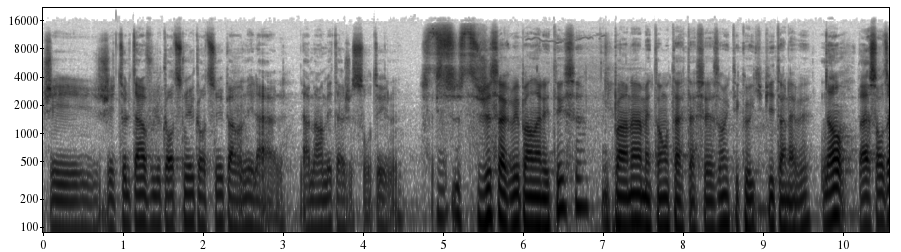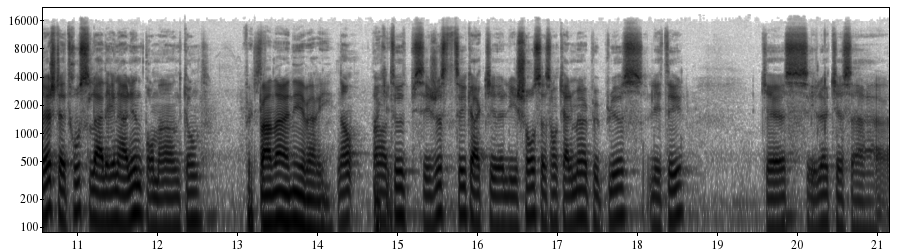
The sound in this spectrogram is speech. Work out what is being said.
j'ai j'ai tout le temps voulu continuer, continuer, puis à un moment donné, la, la marmite a juste sauté. Là. C'est juste arrivé pendant l'été, ça? Ou pendant, mettons, ta, ta saison avec tes coéquipiers, t'en avais? Non, parce qu'on dirait que j'étais trop sur l'adrénaline pour m'en rendre compte. Fait que pendant l'année, il y avait rien. Non, pas en Ok. tout. Puis c'est juste, tu sais, quand les choses se sont calmées un peu plus l'été, que c'est là que ça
